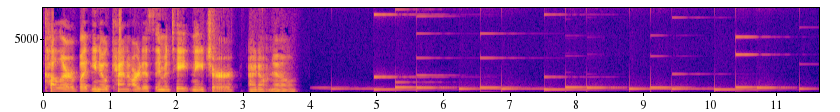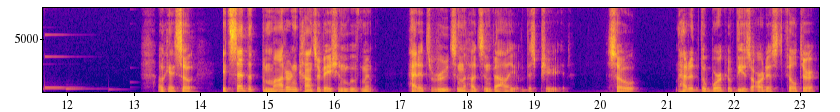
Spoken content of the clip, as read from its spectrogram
color, but you know, can artists imitate nature? I don't know. Okay, so it's said that the modern conservation movement had its roots in the Hudson Valley of this period. So, how did the work of these artists filter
